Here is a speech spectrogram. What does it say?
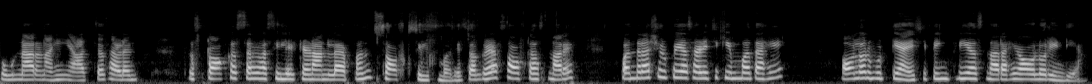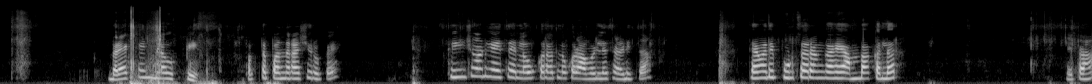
फुगणार नाही. आजच्या साड्यांचा स्टॉकच सगळा सिलेक्टेड आणला आपण सॉफ्ट सिल्कमध्ये सगळ्या सॉफ्ट असणार आहेत. पंधराशे रुपये या साडीची किंमत आहे. ऑल ओव्हर बुट्टी आहे. शिपिंग फ्री असणार आहे ऑल ओव्हर इंडिया ब्रॅक अँड ब्लाऊज पीस फक्त पंधराशे रुपये. स्क्रीनशॉट घ्यायचा आहे लवकरात लवकर आवडल्या साडीचा. त्यामध्ये पुढचा रंग आहे आंबा कलर. हे पहा.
